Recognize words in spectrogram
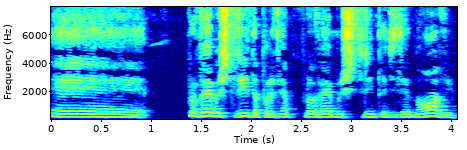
é, Provérbios 30, por exemplo, Provérbios 30, 19,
